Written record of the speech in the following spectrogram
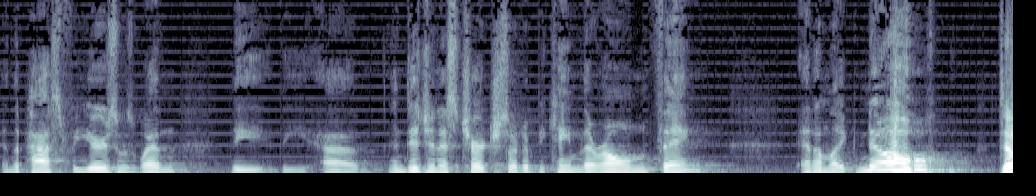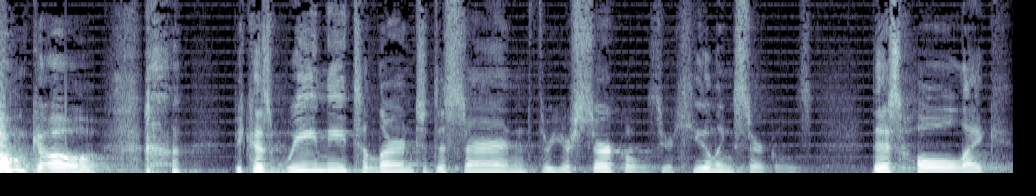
in the past few years was when the, the uh, indigenous church sort of became their own thing. And I'm like, no, don't go. because we need to learn to discern through your circles, your healing circles. This whole like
